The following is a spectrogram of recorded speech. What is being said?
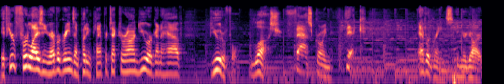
If you're fertilizing your evergreens and putting plant protector on, you are going to have beautiful, lush, fast-growing, thick evergreens in your yard.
